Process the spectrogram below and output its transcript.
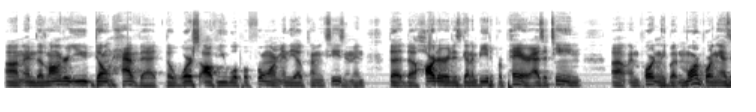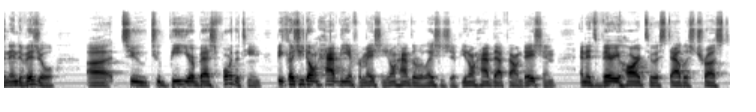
Um, and the longer you don't have that, the worse off you will perform in the upcoming season, and the the harder it is going to be to prepare as a team, uh, importantly, but more importantly as an individual. Uh, to to be your best for the team because you don't have the information, you don't have the relationship, you don't have that foundation, and it's very hard to establish trust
